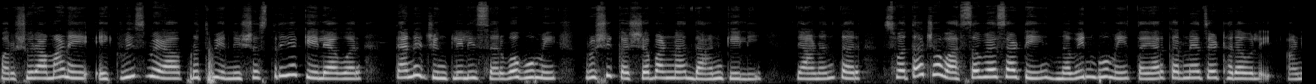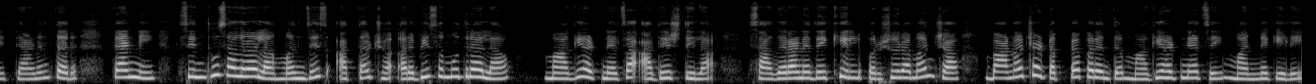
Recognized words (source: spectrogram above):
परशुरामाने एकवीस वेळा पृथ्वी निशस्त्रीय केल्यावर त्याने जिंकलेली सर्व भूमी ऋषी कश्यपांना दान केली. त्यानंतर स्वतःच्या वास्तव्यासाठी नवीन भूमी तयार करण्याचे ठरवले आणि त्यानंतर त्यांनी सिंधू सागराला म्हणजेच आताच्या अरबी समुद्राला मागे हटण्याचा आदेश दिला. सागराने देखील परशुरामांच्या बाणाच्या टप्प्यापर्यंत मागे हटण्याचे मान्य केले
